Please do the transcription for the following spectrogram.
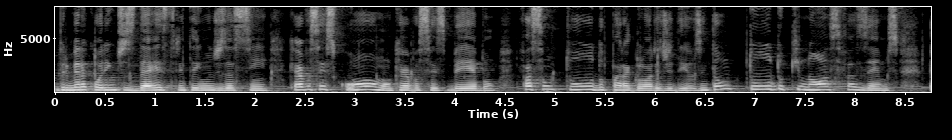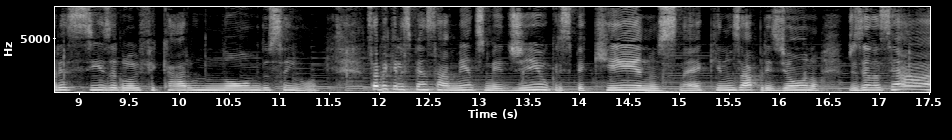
Em 1 Coríntios 10, 31 diz assim: quer vocês comam, quer vocês bebam, façam tudo para a glória de Deus. Então, tudo que nós fazemos precisa glorificar o nome do Senhor. Sabe aqueles pensamentos medíocres, pequenos, né, que nos aprisionam, dizendo assim: ah,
